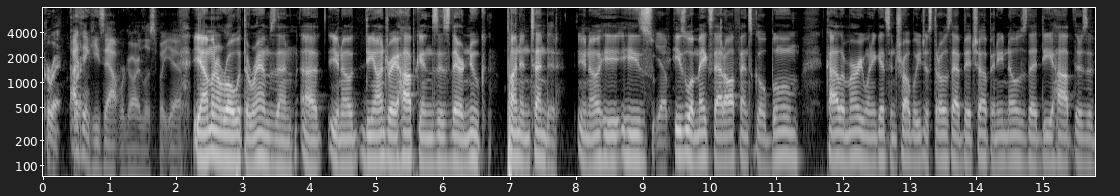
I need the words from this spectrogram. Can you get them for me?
Correct. I think he's out regardless, but yeah. Yeah, I'm going to roll with the Rams then. Uh, you know, DeAndre Hopkins is their nuke, pun intended. You know, he he's Yep. he's what makes that offense go boom. Kyler Murray, when he gets in trouble, he just throws that bitch up, and he knows that D Hop. There's a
